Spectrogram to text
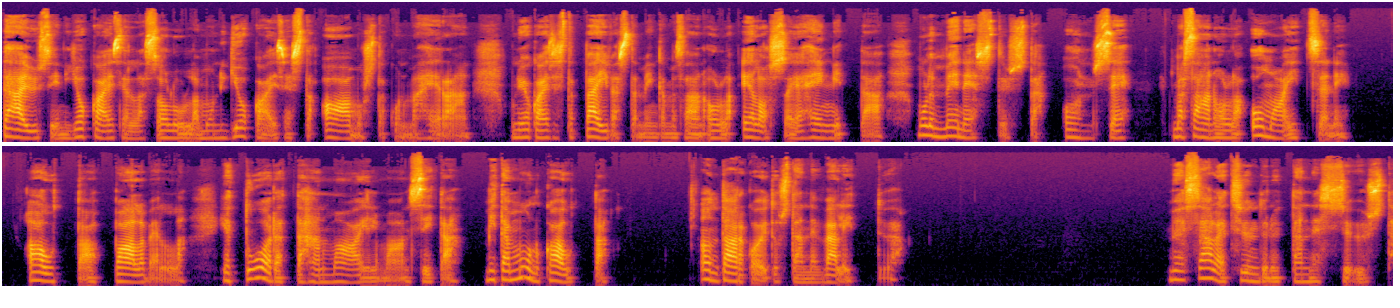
täysin jokaisella solulla mun jokaisesta aamusta, kun mä herään. Mun jokaisesta päivästä, minkä mä saan olla elossa ja hengittää. Mulle menestystä on se, että mä saan olla oma itseni, auttaa, palvella ja tuoda tähän maailmaan sitä, mitä mun kautta on tarkoitus tänne välittyä. Myös sä olet syntynyt tänne syystä.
